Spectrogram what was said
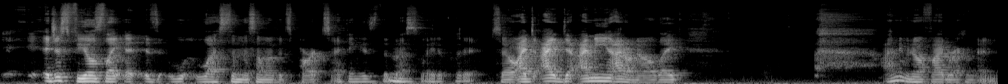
it, it just feels like it is less than the sum of its parts. I think is the hmm. best way to put it. So I, I, I mean I don't know. Like I don't even know if I'd recommend.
